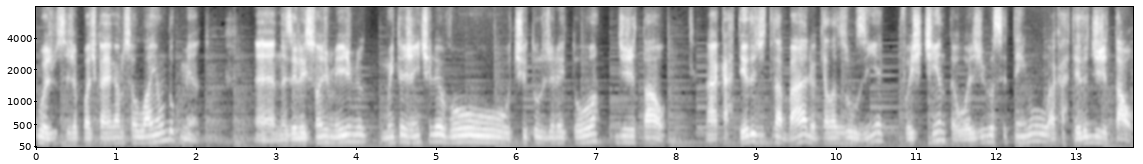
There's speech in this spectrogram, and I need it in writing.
Hoje você já pode carregar no celular em um documento. É, nas eleições mesmo, muita gente levou o título de eleitor digital. A carteira de trabalho, aquela azulzinha, foi extinta. Hoje você tem o, a carteira digital.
